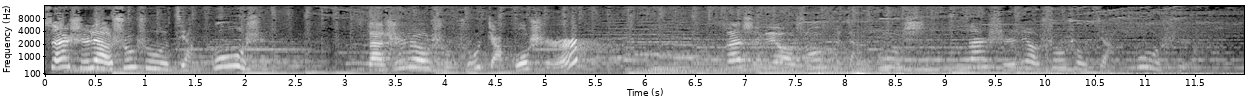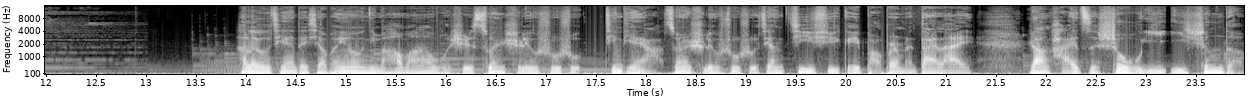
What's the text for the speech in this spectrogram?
三十六叔叔讲故事，三十六叔叔讲故事，三十六叔叔讲故事，三十六叔叔讲故事。Hello，亲爱的小朋友，你们好吗？我是酸石榴叔叔。今天呀，酸石榴叔叔将继续给宝贝们带来让孩子受益一生的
